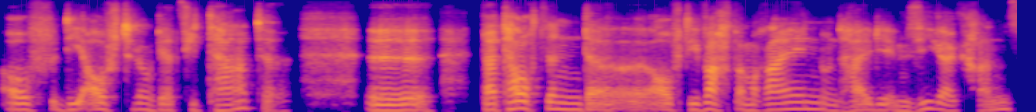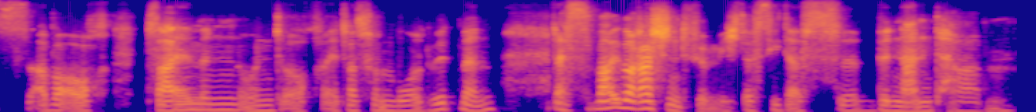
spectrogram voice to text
auf die Aufstellung der Zitate. Äh, da taucht dann da auf die Wacht am Rhein und Heil dir im Siegerkranz, aber auch Psalmen und auch etwas von Walt Whitman. Das war überraschend für mich, dass Sie das äh, benannt haben.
